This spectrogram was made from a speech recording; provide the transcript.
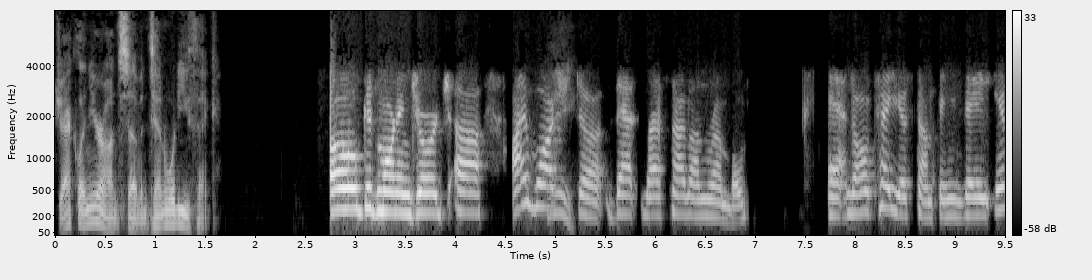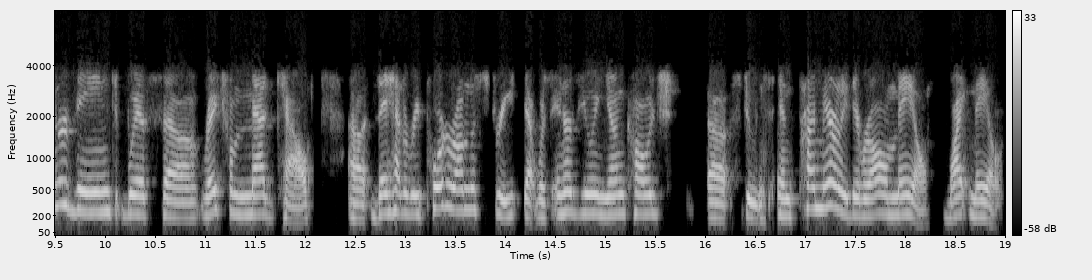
Jacqueline, you're on 710. What do you think? Oh, good morning, George. Uh, I watched hey. uh, that last night on Rumble, and I'll tell you something. They intervened with uh, Rachel Madcow. Uh, they had a reporter on the street that was interviewing young college uh, students, and primarily they were all male, white males.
